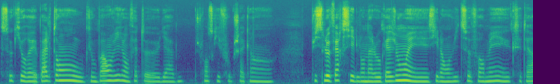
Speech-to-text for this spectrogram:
ceux qui auraient pas le temps ou qui n'ont pas envie. En fait, il y a, je pense qu'il faut que chacun puisse le faire s'il en a l'occasion et s'il a envie de se former, etc.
